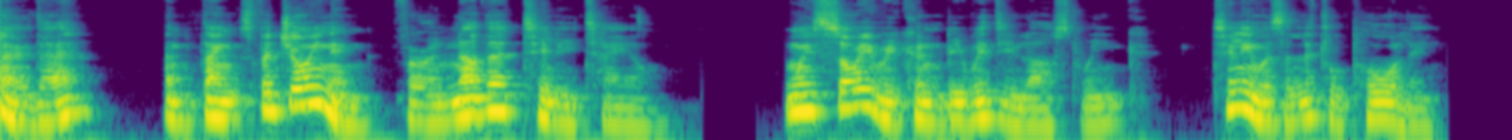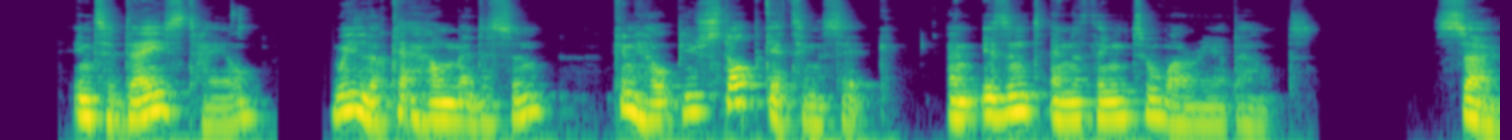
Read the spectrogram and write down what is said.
Hello there, and thanks for joining for another Tilly tale. We're sorry we couldn't be with you last week. Tilly was a little poorly. In today's tale, we look at how medicine can help you stop getting sick and isn't anything to worry about. So,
